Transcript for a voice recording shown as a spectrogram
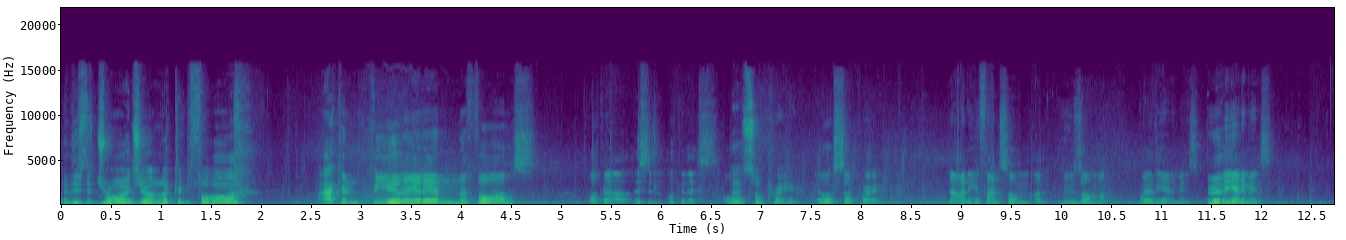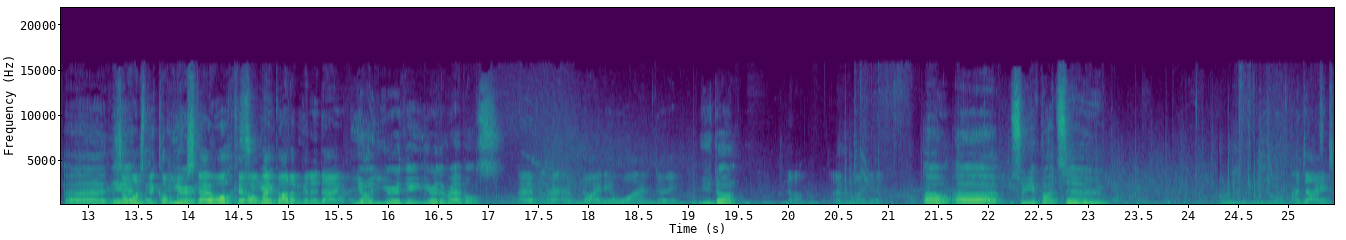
are these the droids you're looking for? I can feel it in the force. Okay, this is look at this. Oh, That's so pretty. it looks so pretty. Now I need to find some. Uh, who's on? My, where are the enemies? Who are the enemies? Uh, the, Someone's uh, become you're- Luke Skywalker. so oh my god, I'm gonna die. Yo, you're the you're the rebels. I have I have no idea why I'm doing. You don't? No, I have no idea. Oh, uh, so you've got to. I died.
